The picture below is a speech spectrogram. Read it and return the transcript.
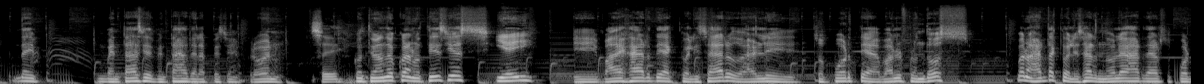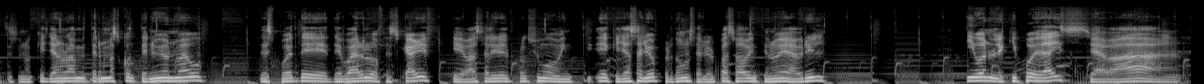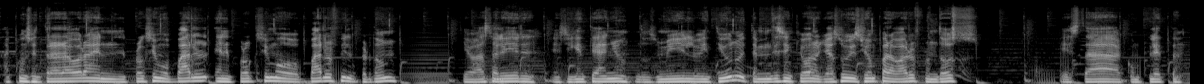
ventajas y desventajas de la PC. Pero bueno. Sí. Continuando con las noticias, EA eh, va a dejar de actualizar o darle soporte a Battlefront 2. Bueno, dejar de actualizar, no le va a dejar de dar soporte, sino que ya no va a meter más contenido nuevo después de, de Battle of Scarif, que va a salir el próximo eh, que ya salió, perdón, salió el pasado 29 de abril. Y bueno, el equipo de DICE se va a, concentrar ahora en el próximo Battle, en el próximo Battlefield, perdón, que va a salir el siguiente año, 2021. Y también dicen que bueno, ya su visión para Battlefront 2 está completa.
